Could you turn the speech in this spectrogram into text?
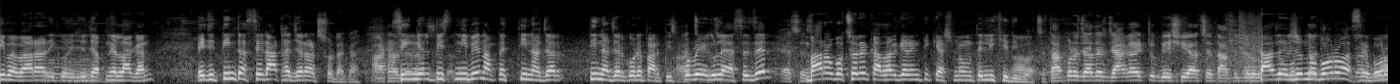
এইভাবে আড়াআড়ি করে যদি আপনি লাগান এই যে তিনটা সেট আট হাজার আটশো টাকা। সিঙ্গেল পিস নিবেন আপনি তিন হাজার তিন হাজার করে পার পিস পড়বে। এগুলো অ্যাসেজের Access। বারো বছরের কালার গ্যারান্টি ক্যাশ মেমোতে লিখে দিব। আচ্ছা তারপরে যাদের জায়গা একটু বেশি আছে তাদের জন্য তাদের জন্য বড় আছে, বড়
